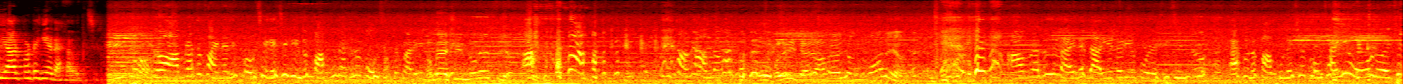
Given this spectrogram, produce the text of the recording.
এয়ারপোর্টে গিয়ে দেখা হচ্ছে। তো আমরা তো ফাইনালি পৌঁছে গেছি কিন্তু পাপুন এখনও পৌঁছাতে আমি আন্দামানে আমরা তো লাইনে দাঁড়িয়ে দাঁড়িয়ে পড়েছি কিন্তু এখনও পাপুন এসে পৌঁছায়নি। ও রয়েছে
